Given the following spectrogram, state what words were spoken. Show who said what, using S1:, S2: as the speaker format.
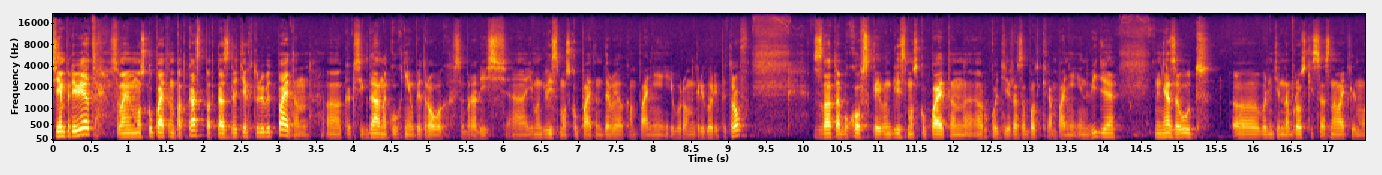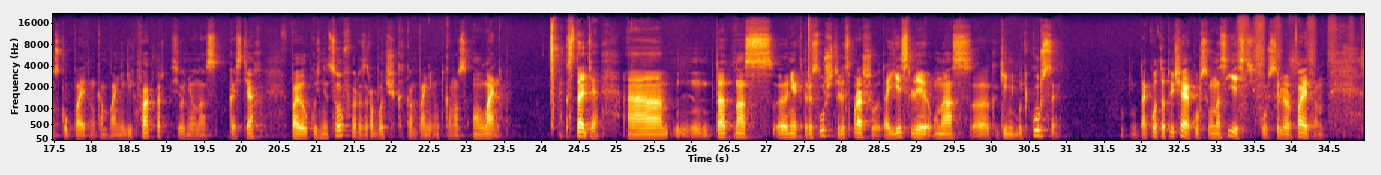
S1: Всем привет! С вами Moscow Python подкаст, подкаст для тех, кто любит Python. Э, как всегда, на кухне у Петровых собрались э, евангелист Moscow Python DevRel компании Иврон Григорий Петров, Злата Буховская, евангелист Moscow Python, руководитель разработки компании NVIDIA. Меня зовут э, Валентин Добровский, сооснователь Moscow Python компании GeekFactor. Сегодня у нас в гостях Павел Кузнецов, разработчик компании Утконос Онлайн. Кстати, а, от нас э, некоторые слушатели спрашивают, а есть ли у нас э, какие-нибудь курсы? Так вот, отвечаю, курсы у нас есть, курсы Learn Python.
